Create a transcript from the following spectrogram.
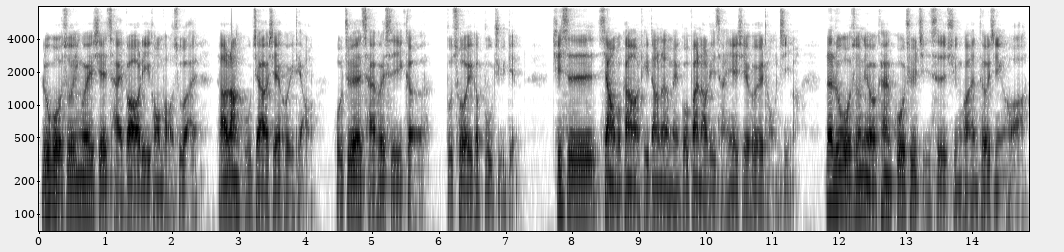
如果说因为一些财报利空跑出来，然后让股价有些回调，我觉得才会是一个不错一个布局点。其实像我们刚好提到那个美国半导体产业协会的统计嘛，那如果说你有看过去几次循环特性的话，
